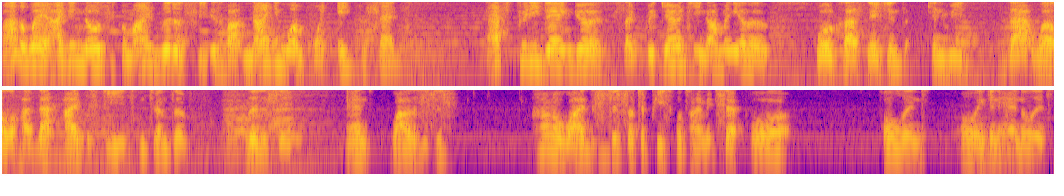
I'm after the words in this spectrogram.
by the way, I didn't notice this, but my literacy is about 91.8%. That's pretty dang good, because I guarantee not many other world-class nations can read that well have that high prestige in terms of literacy. And, wow, this is just... I don't know why. This is just such a peaceful time, except for Poland. Poland can handle it.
